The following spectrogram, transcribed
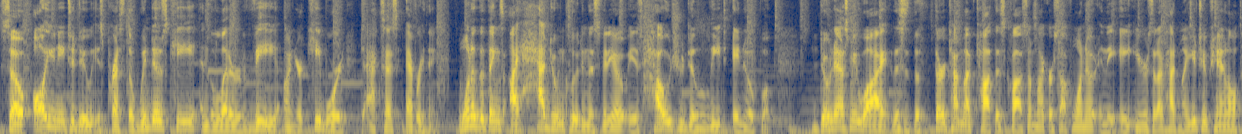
So all you need to do is press the Windows key and the letter V on your keyboard to access everything. One of the things I had to include in this video is how to delete a notebook. Don't ask me why. This is the third time I've taught this class on Microsoft OneNote in the eight years that I've had my YouTube channel,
